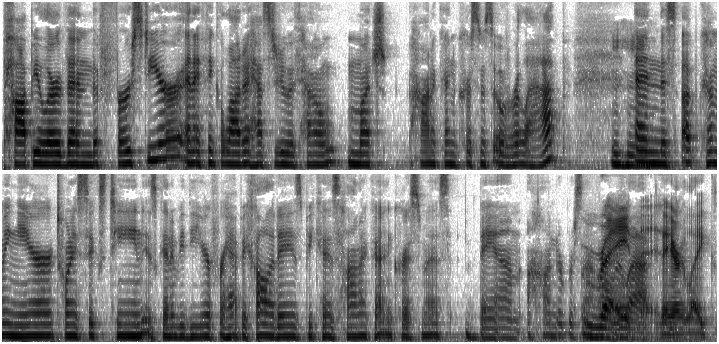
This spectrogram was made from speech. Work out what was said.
popular than the first year. And I think a lot of it has to do with how much Hanukkah and Christmas overlap. Mm-hmm. And this upcoming year, 2016, is going to be the year for Happy Challadays because Hanukkah and Christmas, bam, 100% Right. overlap. They are like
